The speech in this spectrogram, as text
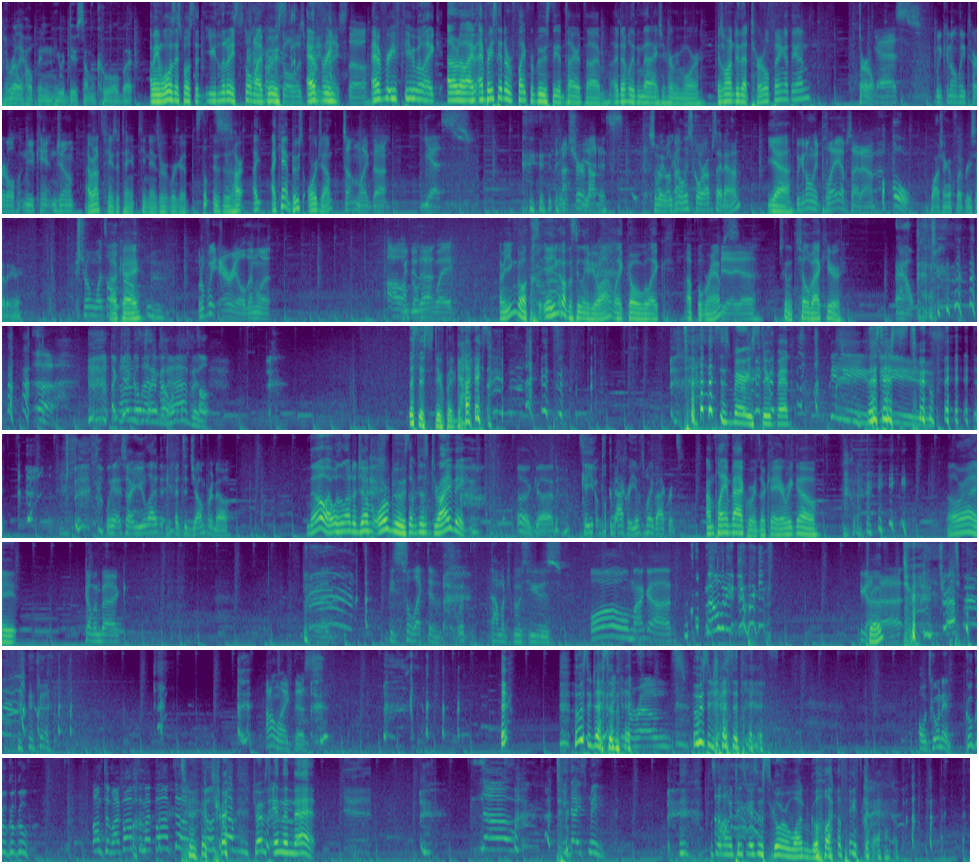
You're really hoping he would do something cool, but I mean, what was I supposed to? You literally stole my First boost goal was every nice, though. every few like I don't know. I, I basically had to fight for boost the entire time. I definitely think that actually hurt me more. You guys want to do that turtle thing at the end? turtle. Yes. We can only turtle, and you can't jump. I don't have to change the ta- team names. We're, we're good. Still, this is hard. I, I can't boost or jump. Something like that. Yes. I'm not sure about Yes. So wait, we can only score upside down. Yeah. We can only play upside down. Oh, watching a flip reset it here. Show him what's all Okay. about. What if we aerial? Then what? Oh, We I'm do that? way. I mean, you can go off the yeah, you can go off the ceiling if you want. Like go like up the ramps. Yeah, yeah. I'm just gonna chill back here. Ow. I can't does go that even. What the happen? hell? This is stupid, guys. this is very stupid. This is stupid. Wait, so are you allowed to, to jump or no? No, I wasn't allowed to jump or boost. I'm just driving. Oh god. Okay, you play backwards. You have to play backwards. I'm playing backwards. Okay, here we go. All right. Coming back. Be selective with how much boost you use. Oh my god. No, what are you doing? You got Trev? that. Trap. I don't like this. Who suggested Making this? the rounds. Who suggested this? Oh, it's going in. Go, go, go, go. Bumped him, I bumped him, I bumped him. Go, Trev. Trev's in the net. No! he diced me. That's how long it takes you guys to score one goal. I don't think it's gonna happen.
